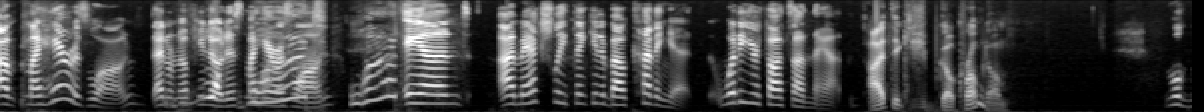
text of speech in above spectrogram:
um my hair is long. I don't know if you noticed my hair is long, What? and I'm actually thinking about cutting it. What are your thoughts on that? I think you should go Chrome Dome. Well,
